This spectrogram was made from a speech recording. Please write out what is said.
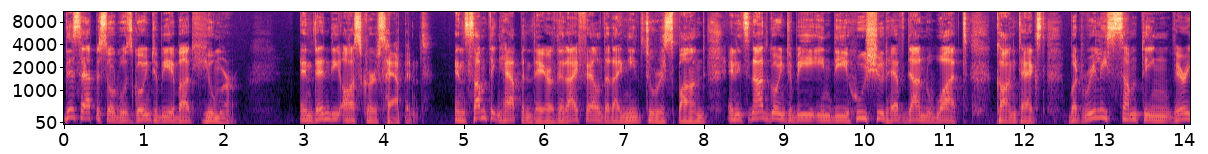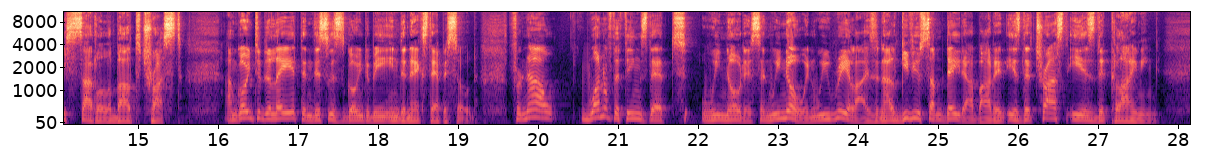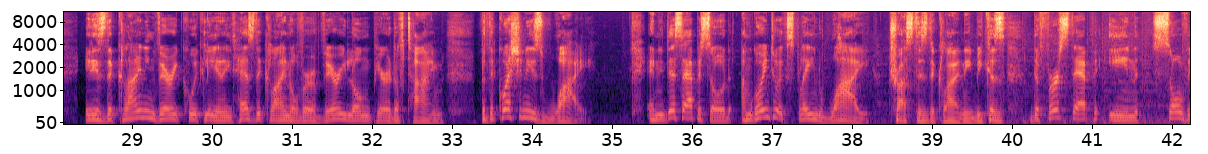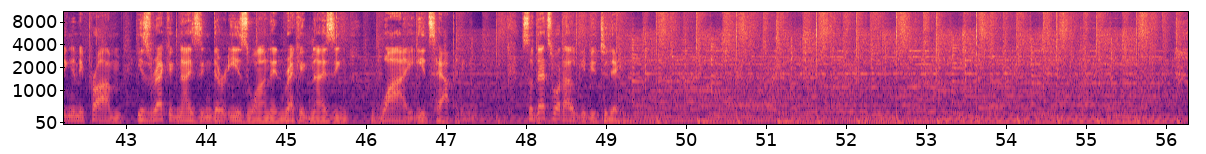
This episode was going to be about humor. And then the Oscars happened. And something happened there that I felt that I need to respond. And it's not going to be in the who should have done what context, but really something very subtle about trust. I'm going to delay it, and this is going to be in the next episode. For now, one of the things that we notice and we know and we realize, and I'll give you some data about it, is that trust is declining. It is declining very quickly and it has declined over a very long period of time. But the question is why? And in this episode, I'm going to explain why trust is declining because the first step in solving any problem is recognizing there is one and recognizing why it's happening. So that's what I'll give you today.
